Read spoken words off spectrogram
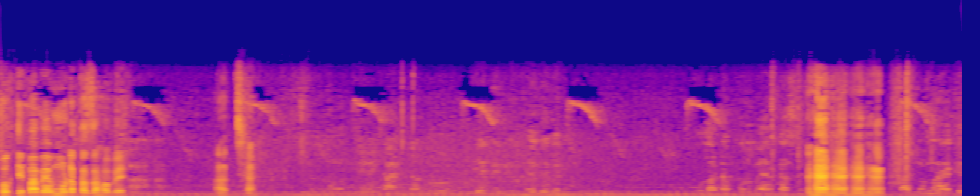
শক্তি পাবে মোটা তাজা হবে। হ্যাঁ হ্যাঁ। আচ্ছা। একে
